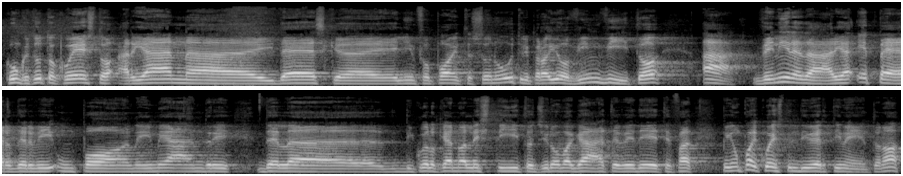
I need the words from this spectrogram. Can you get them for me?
Comunque tutto questo, Arianna, i desk e gli infopoint sono utili, però io vi invito a venire da Aria e perdervi un po' nei meandri del, di quello che hanno allestito, girovagate, vedete, fate, perché un po' è questo il divertimento, no?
